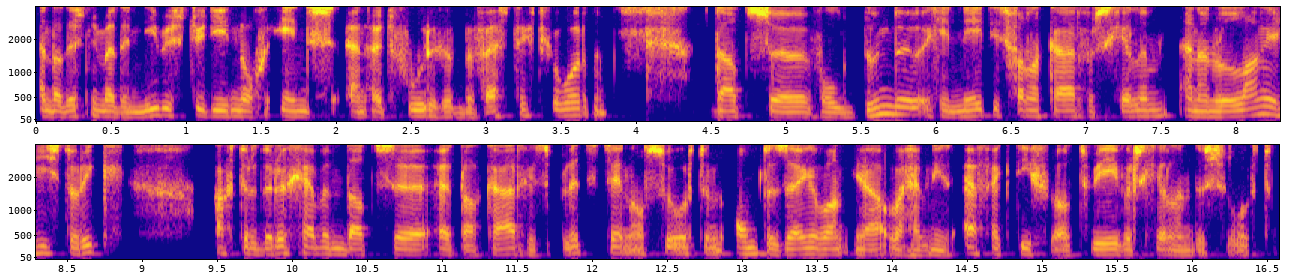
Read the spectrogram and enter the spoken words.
En dat is nu met een nieuwe studie nog eens en uitvoeriger bevestigd geworden. Dat ze voldoende genetisch van elkaar verschillen en een lange historiek achter de rug hebben dat ze uit elkaar gesplitst zijn als soorten, om te zeggen van ja, we hebben hier effectief wel twee verschillende soorten.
